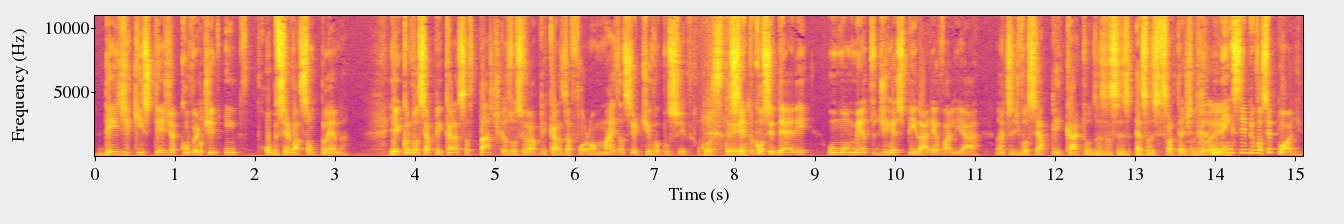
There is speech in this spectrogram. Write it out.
desde que esteja convertido em observação plena. E aí, quando você aplicar essas táticas, você vai aplicá-las da forma mais assertiva possível. Gostei. Sempre considere um momento de respirar e avaliar antes de você aplicar todas essas, essas estratégias. Adorei. Nem sempre você pode.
